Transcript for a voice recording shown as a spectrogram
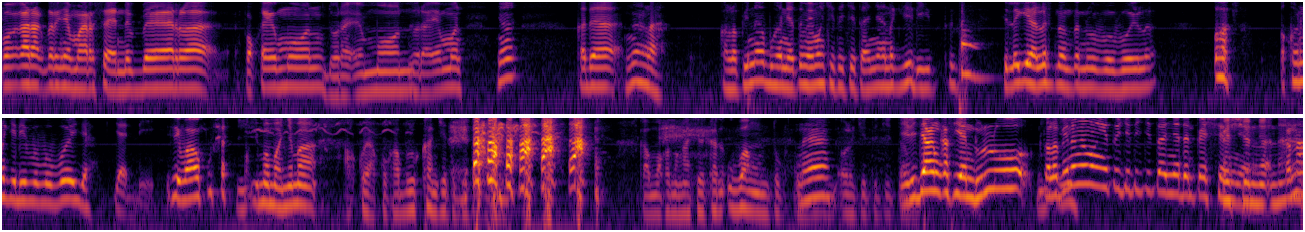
Pokoknya karakternya Marsha and the Bear lah, Pokemon, Doraemon. Doraemon. Ya, kada ngah lah. Kalau Pina bukannya tuh memang cita-citanya anak jadi itu. Jadi lagi halus nonton Bobo Boy lah. Wah, aku anak jadi Bobo Boy aja. Jadi si Mampat. Ih, mamanya mah aku aku kabulkan cita-cita. Kamu akan menghasilkan uang untuk Nah. oleh cita-cita. Jadi jangan kasihan dulu. Kalau Pina memang itu cita-citanya dan passionnya. Passionnya nah. Karena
